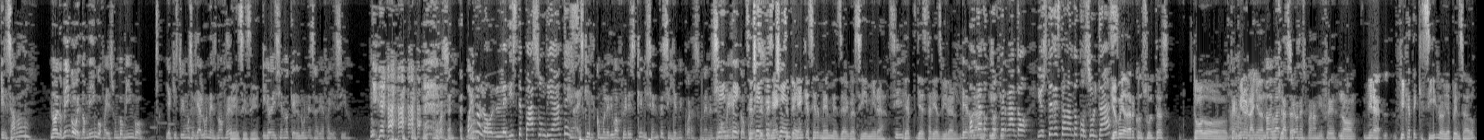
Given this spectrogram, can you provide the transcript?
el sábado. No, el domingo, el domingo, falleció un domingo. Y aquí estuvimos el día lunes, ¿no, Fer? Sí, sí, sí. Y yo diciendo que el lunes había fallecido. Así. Bueno, lo, le diste paso un día antes. Ah, Es que, como le digo a Fer, es que Vicente seguía en mi corazón en ese momento. Se, Pues. se es tenían, se chente. tenían que hacer memes de algo así, mira. Sí. Ya, ya estarías viral. ¿Verdad? Oiga, doctor No- Fernando, ¿y usted está dando consultas? Yo voy a dar consultas todo. termino el año dando no hay consultas. vacaciones para mi Fer. No, mira, fíjate que sí lo había pensado,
